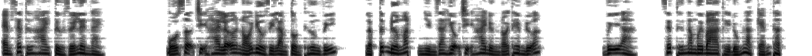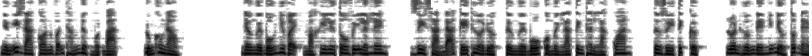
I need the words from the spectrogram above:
em xếp thứ hai từ dưới lên này. Bố sợ chị hai lỡ nói điều gì làm tổn thương Vĩ, lập tức đưa mắt nhìn ra hiệu chị hai đừng nói thêm nữa. Vĩ à, xếp thứ 53 thì đúng là kém thật, nhưng ít ra con vẫn thắng được một bạn, đúng không nào? Nhờ người bố như vậy mà khi Lưu Tô Vĩ lớn lên, di sản đã kế thừa được từ người bố của mình là tinh thần lạc quan, tư duy tích cực, luôn hướng đến những điều tốt đẹp.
